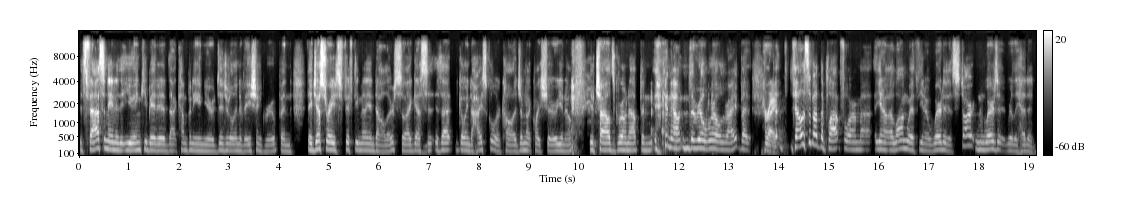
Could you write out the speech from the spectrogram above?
it's fascinating that you incubated that company in your digital innovation group, and they just raised fifty million dollars. So I guess mm-hmm. is that going to high school or college? I'm not quite sure. You know, your child's grown up and, and out in the real world, right? But right. tell us about the platform. Uh, you know, along with you know where did it start and where's it really headed?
